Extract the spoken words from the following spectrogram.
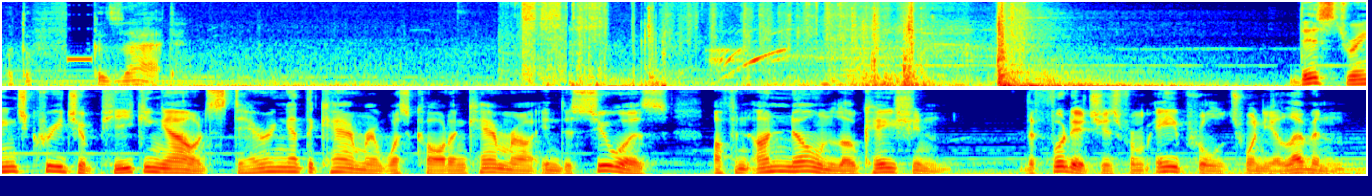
What the f is that? This strange creature peeking out staring at the camera was caught on camera in the sewers of an unknown location. The footage is from April 2011.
